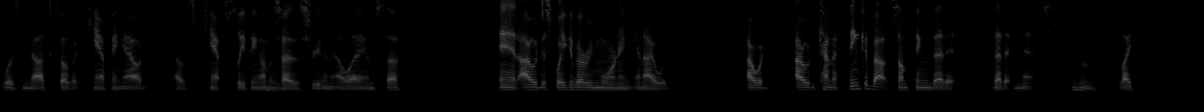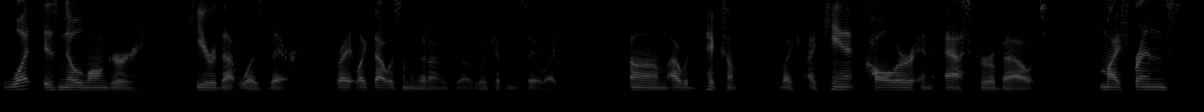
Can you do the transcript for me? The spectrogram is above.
was nuts because I was like camping out. I was camp sleeping on Mhm. the side of the street in LA and stuff. And I would just wake up every morning and I would I would I would kind of think about something that it that it meant. Mhm. Like what is no longer here that was there. Right? Like that was something that I would do. I would wake up and say like um, I would pick something. Like I can't call her and ask her about my friends.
